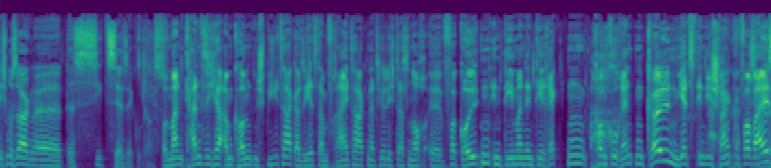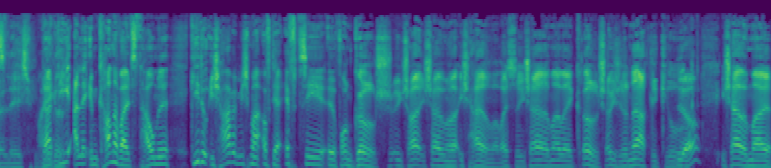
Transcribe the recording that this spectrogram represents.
ich muss sagen, äh, das sieht sehr, sehr gut aus. Und man kann sich ja am kommenden Spieltag, also jetzt am Freitag, natürlich das noch äh, vergolden, indem man den direkten Konkurrenten Köln jetzt in die Schranken verweist. natürlich, Da Michael. die alle im Karnevalstaumel. Guido, ich habe mich mal auf der FC äh, von Kölsch, ich, ha- ich habe mal, ich habe mal, weißt du, ich habe mal bei Kölsch, habe ich schon nachgeguckt. Ja? Ich habe mal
